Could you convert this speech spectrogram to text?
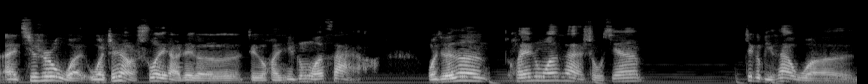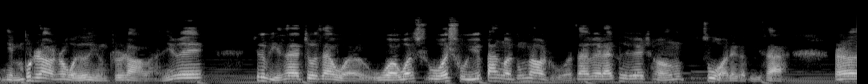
哎，其实我我真想说一下这个这个环西中国赛啊，我觉得环西中国赛首先。这个比赛我你们不知道的时候我就已经知道了，因为这个比赛就在我我我我属于半个东道主，在未来科学城做这个比赛，然后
